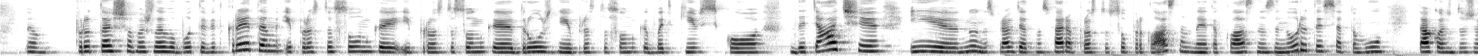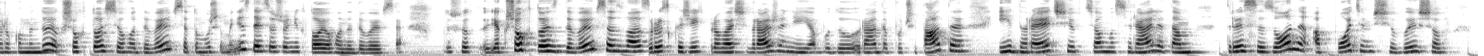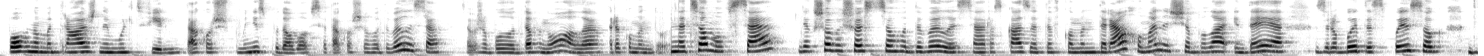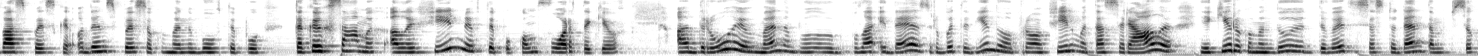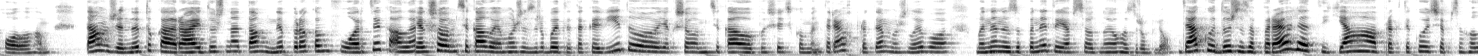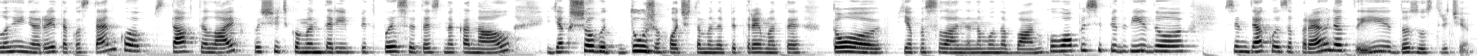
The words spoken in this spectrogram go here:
Про те, що важливо бути відкритим, і про стосунки, і про стосунки дружні, і про стосунки батьківсько-дитячі. І ну насправді атмосфера просто супер класна. В неї так класно зануритися. Тому також дуже рекомендую, якщо хтось його дивився, тому що мені здається, що ніхто його не дивився. Що якщо хтось дивився з вас, розкажіть про ваші враження. Я буду рада почитати. І до речі, в цьому серіалі там три сезони, а потім ще вийшов повнометражний мультфільм. Також мені сподобався. Також його дивилися. Це вже було давно, але рекомендую. На цьому все. Якщо ви щось з цього дивилися, розказуйте в коментарях. У мене ще була ідея зробити список, два списки. Один список в мене був, типу, таких самих, але фільмів, типу комфортиків. А другий в мене було, була ідея зробити відео про фільми та серіали, які рекомендують дивитися студентам-психологам. Там вже не така райдужна, там не про комфортик. Але якщо вам цікаво, я можу зробити таке відео. Якщо вам цікаво, пишіть в коментарях. Проте, можливо, мене не зупинити, я все одно його зроблю. Дякую дуже за перегляд. Я практикуюча психологиня Рита Костенко. Ставте лайк, пишіть коментарі, підписуйтесь на канал. Якщо ви дуже хочете мене підтримати, то є посилання на Монобанку в описі під відео. Всім дякую за перегляд і до зустрічі!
